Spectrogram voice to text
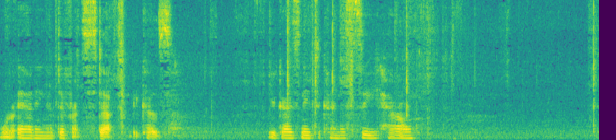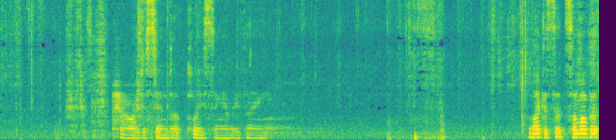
we're adding a different step because you guys need to kind of see how how I just end up placing everything. like I said, some of it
